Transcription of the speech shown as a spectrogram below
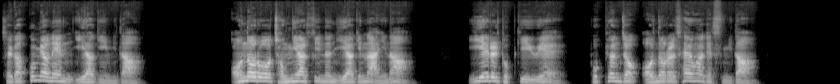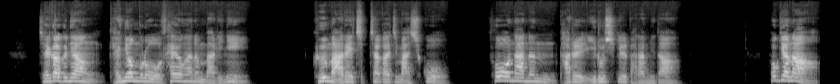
제가 꾸며낸 이야기입니다. 언어로 정리할 수 있는 이야기는 아니나 이해를 돕기 위해 보편적 언어를 사용하겠습니다. 제가 그냥 개념으로 사용하는 말이니 그 말에 집착하지 마시고 소원하는 바를 이루시길 바랍니다. 혹여나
